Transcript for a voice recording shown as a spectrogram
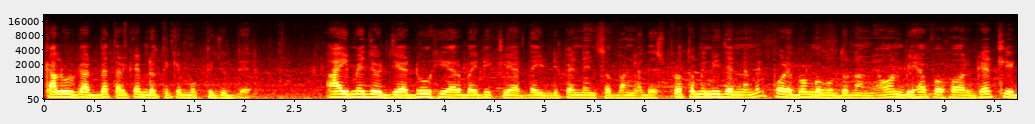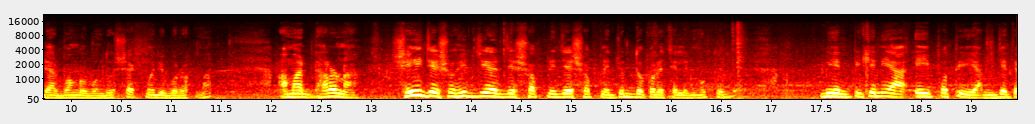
কালুরঘাট বেতার কেন্দ্র থেকে মুক্তিযুদ্ধের। I major Zia, do hereby declare the independence of Bangladesh, প্রথমে নিজের নামে, পরে বঙ্গবন্ধুর নামে। On behalf of our great leader Bangabandhu Sheikh Mujibur Rahman. আমার ধারণা, সেই যে শহীদ জিয়ার যে স্বপ্নে যে স্বপ্নে যুদ্ধ করেছিলেন মুক্তিযুদ্ধ বিএনপিকে নিয়ে এই পথেই আমি যেতে,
